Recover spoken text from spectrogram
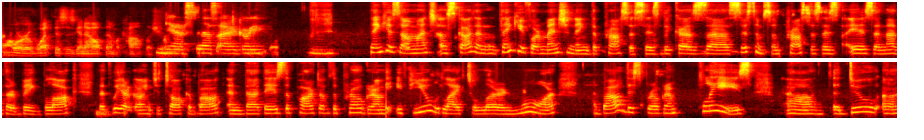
power of what this is going to help them accomplish. Yes, me. yes, I agree. Mm-hmm. Thank you so much, uh, Scott, and thank you for mentioning the processes because uh, systems and processes is another big block that we are going to talk about, and that is the part of the program. If you would like to learn more about this program, please uh, do uh,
